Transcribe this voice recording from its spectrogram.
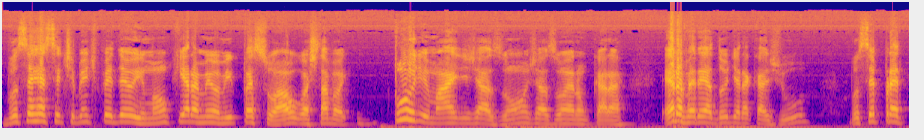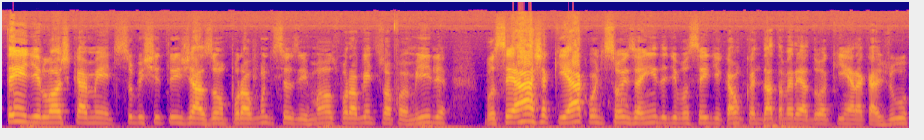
Você recentemente perdeu o irmão que era meu amigo pessoal, gostava por demais de Jason. Jason era um cara, era vereador de Aracaju, você pretende, logicamente, substituir Jason por algum de seus irmãos, por alguém de sua família? Você acha que há condições ainda de você indicar um candidato a vereador aqui em Aracaju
